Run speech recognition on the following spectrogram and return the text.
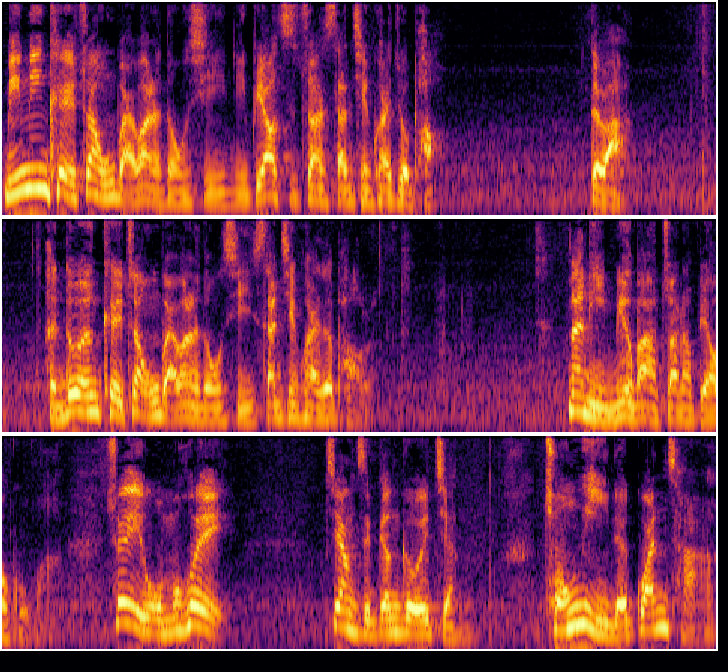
明明可以赚五百万的东西，你不要只赚三千块就跑，对吧？很多人可以赚五百万的东西，三千块就跑了，那你没有办法赚到标股嘛？所以我们会这样子跟各位讲：从你的观察，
